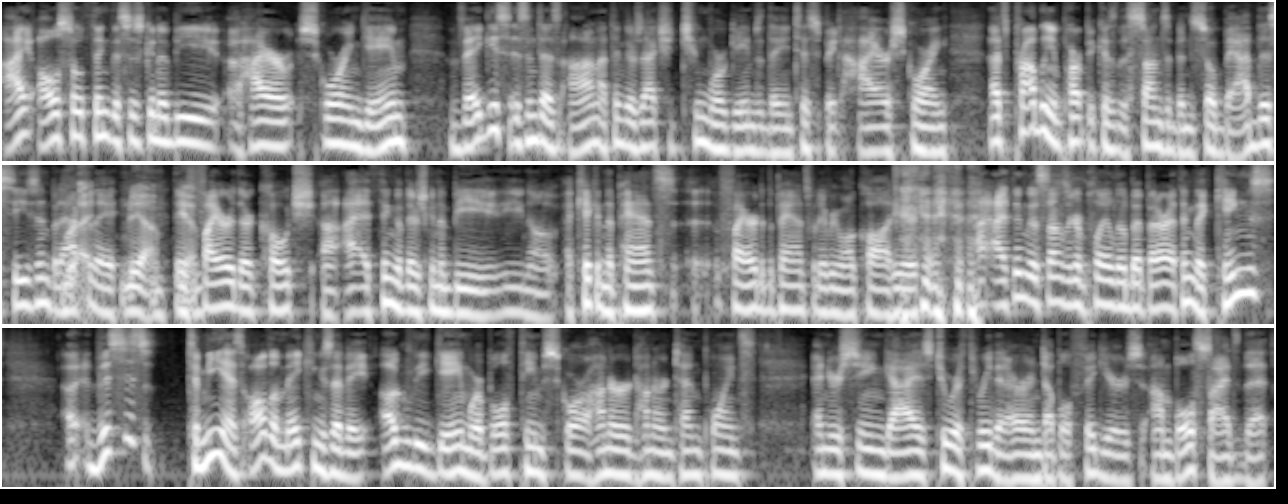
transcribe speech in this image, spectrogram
I also think this is going to be a higher scoring game. Vegas isn't as on. I think there's actually two more games that they anticipate higher scoring. That's probably in part because the Suns have been so bad this season, but after Right. they, Yeah, they yeah. fired their coach, uh, I I think that there's going to be, you know, a kick in the pants, uh, fire to the pants, whatever you want to call it here. I, I think the Suns are going to play a little bit better. I think the Kings, uh, this is to me has all the makings of a ugly game where both teams score 100 110 points and you're seeing guys two or three that are in double figures on both sides of that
